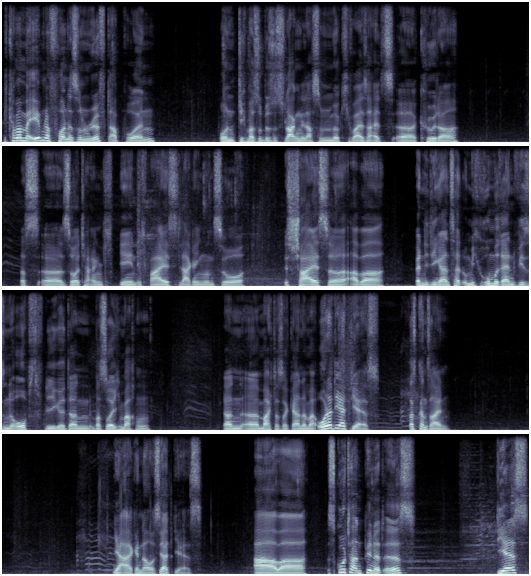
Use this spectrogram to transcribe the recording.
Ich kann mal eben da vorne so einen Rift abholen. Und dich mal so ein bisschen sluggen lassen, möglicherweise als äh, Köder. Das äh, sollte eigentlich gehen. Ich weiß, Lagging und so ist scheiße, aber wenn die die ganze Zeit um mich rumrennt wie so eine Obstfliege, dann was soll ich machen? Dann äh, mache ich das auch gerne mal. Oder die hat DS. Das kann sein. Ja, genau, sie hat DS. Aber das Gute an Pinnet ist, DS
